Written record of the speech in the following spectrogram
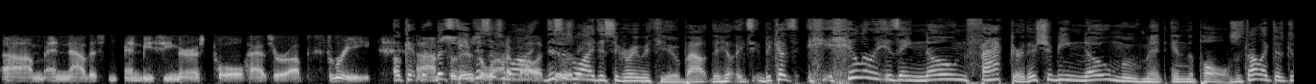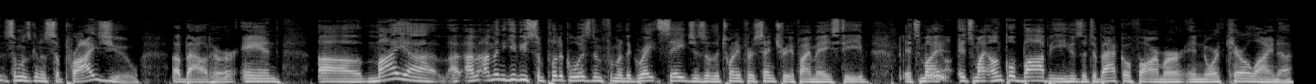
um, and now this NBC Marist poll has her up three. Okay, but, um, but so Steve, this is why this is why I disagree with you about the because Hillary is a known factor. There should be no movement in the polls. It's not like there's someone's going to surprise you about her and. Uh, my, uh, I'm, I'm going to give you some political wisdom from one of the great sages of the 21st century, if I may, Steve. It's my, it's my uncle Bobby, who's a tobacco farmer in North Carolina,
